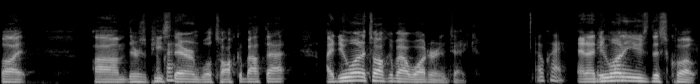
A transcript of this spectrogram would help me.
but um, there's a piece Okay. there, and we'll talk about that. I do want to talk about water intake, okay. and I do want to use this quote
